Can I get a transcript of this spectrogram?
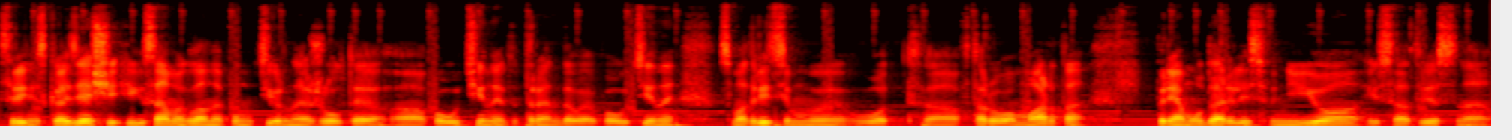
среднескользящей. И самое главное, пунктирная желтая а, паутина, это трендовая паутина. Смотрите, мы вот 2 марта прямо ударились в нее, и, соответственно,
